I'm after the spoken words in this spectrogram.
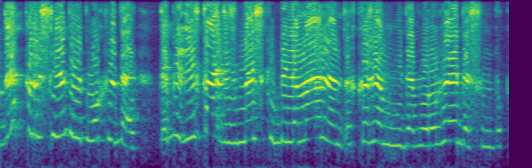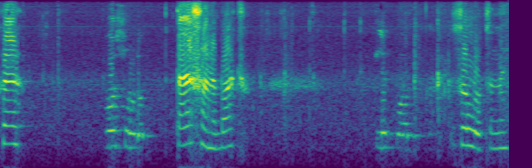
один переслідую двох людей. Ти літай десь близько біля мене, скажи мені, де вороги, де сундуки. Посуду. Та я що не бачу? Ліпонка. Залутаний.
